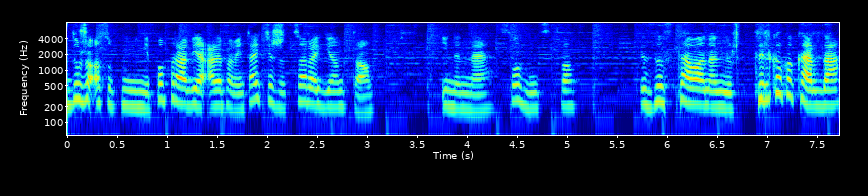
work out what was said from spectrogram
dużo osób mnie nie poprawia, ale pamiętajcie, że co region to inne słownictwo. Została nam już tylko kokarda,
